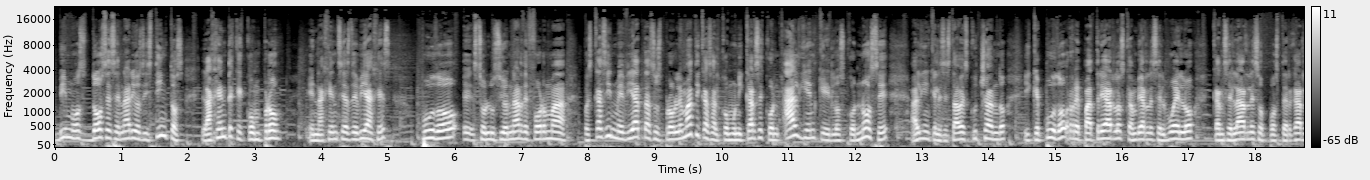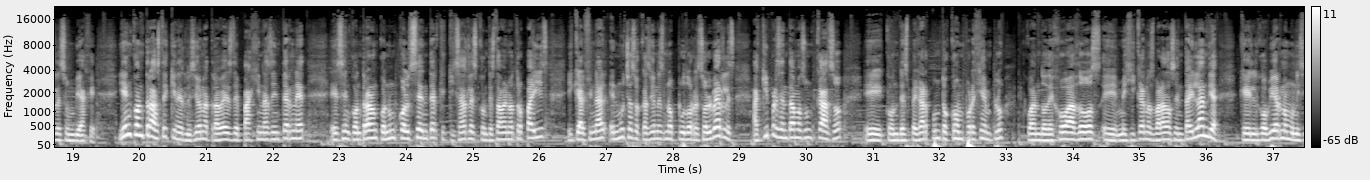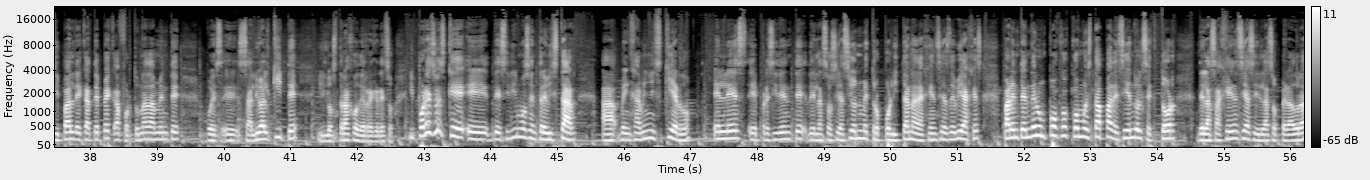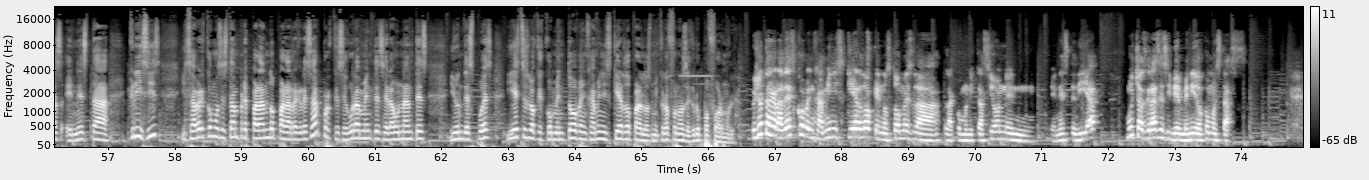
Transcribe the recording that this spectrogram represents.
vimos dos escenarios distintos. La gente que compró en agencias de viajes pudo eh, solucionar de forma pues casi inmediata sus problemáticas al comunicarse con alguien que los conoce, alguien que les estaba escuchando y que pudo repatriarlos, cambiarles el vuelo, cancelarles o postergarles un viaje. Y en contraste, quienes lo hicieron a través de páginas de internet eh, se encontraron con un call center que quizás les contestaba en otro país y que al final en muchas ocasiones no pudo resolverles. Aquí presentamos un caso eh, con despegar.com, por ejemplo, cuando dejó a dos eh, mexicanos varados en Tailandia, que el gobierno municipal de Catepec afortunadamente pues eh, salió al quite y los trajo de regreso. Y por eso es que eh, decidimos entrevistar a Benjamín Izquierdo, él es eh, presidente de la Asociación Metropolitana de Agencias de Viajes para entender un poco cómo está padeciendo el sector de las agencias y de las operadoras en esta crisis y saber cómo se están preparando para regresar porque seguramente será un antes y un después y esto es lo que comentó Benjamín Izquierdo para los micrófonos de Grupo Fórmula. Pues yo te agradezco Benjamín Izquierdo que nos tomes la, comunicación en, en este día. Muchas gracias y bienvenido. ¿Cómo estás?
